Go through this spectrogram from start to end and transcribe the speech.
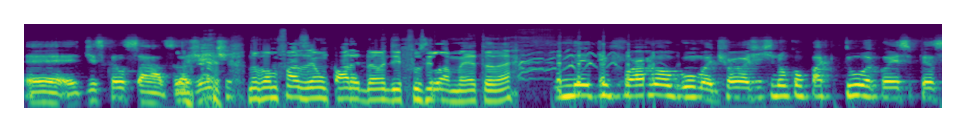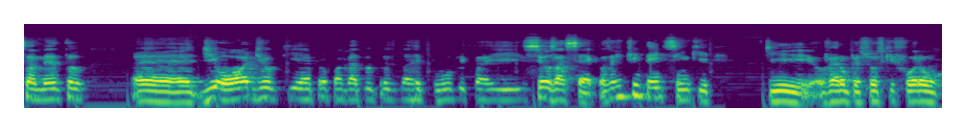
é, descansados. A gente. Não vamos fazer um paredão de fuzilamento, né? De forma alguma, de forma a gente não compactua com esse pensamento é, de ódio que é propagado pelo presidente da República e seus asseclas. A gente entende sim que, que houveram pessoas que foram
